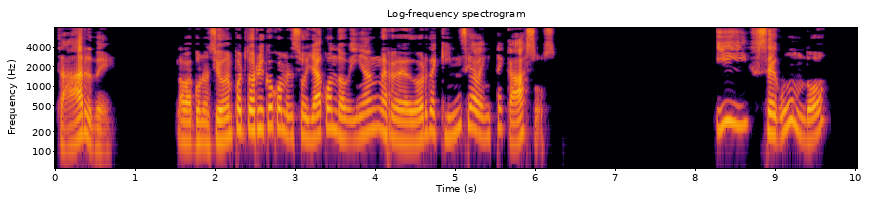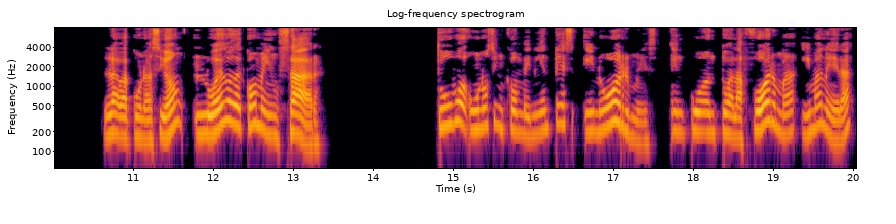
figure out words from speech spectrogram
tarde. La vacunación en Puerto Rico comenzó ya cuando habían alrededor de 15 a 20 casos. Y segundo, la vacunación, luego de comenzar, tuvo unos inconvenientes enormes en cuanto a la forma y manera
